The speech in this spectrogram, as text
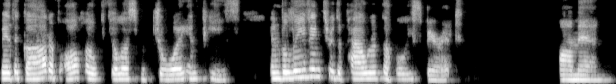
May the God of all hope fill us with joy and peace in believing through the power of the Holy Spirit. Amen.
